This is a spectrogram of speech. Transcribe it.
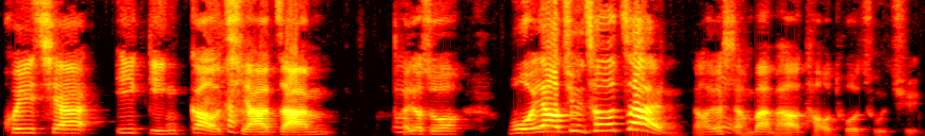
回家已经到车站，他就说：“我要去车站。”然后就想办法要逃脱出去。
